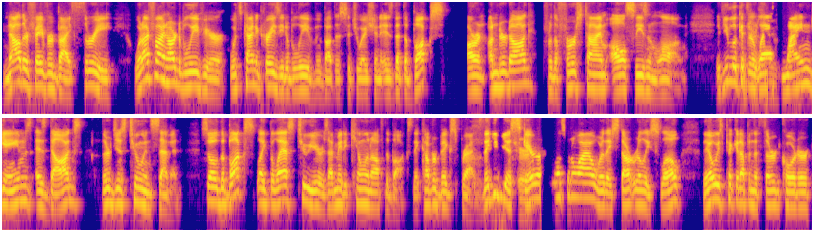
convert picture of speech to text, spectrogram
Now they're favored by three. What I find hard to believe here, what's kind of crazy to believe about this situation is that the Bucks are an underdog for the first time all season long. If you look at their last nine games as dogs, they're just two and seven. So the Bucks, like the last two years, I've made a killing off the Bucks. They cover big spreads. They give you a sure. scare once in a while where they start really slow. They always pick it up in the third quarter,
